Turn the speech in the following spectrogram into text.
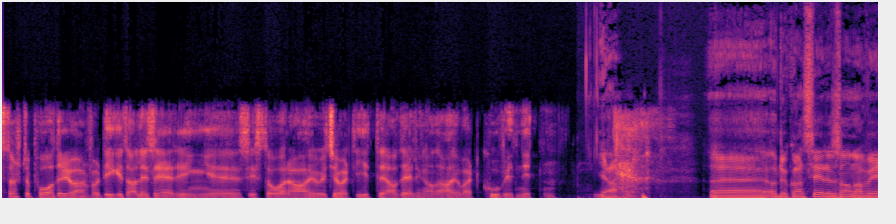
største pådriveren for digitalisering eh, siste året har jo ikke vært IT-avdelinga, det har jo vært covid-19. Ja, Uh, og du kan si det sånn at vi,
